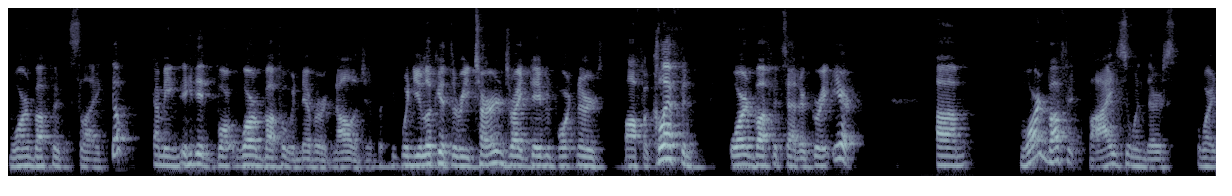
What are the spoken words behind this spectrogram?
Warren Buffett's like, nope. I mean, he did. Warren Buffett would never acknowledge it. But when you look at the returns, right, David Portner's off a cliff and Warren Buffett's had a great year. Um, Warren Buffett buys when there's what,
